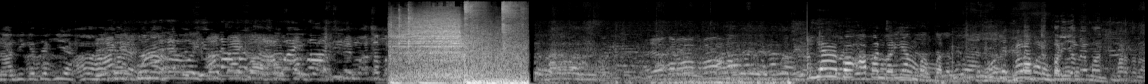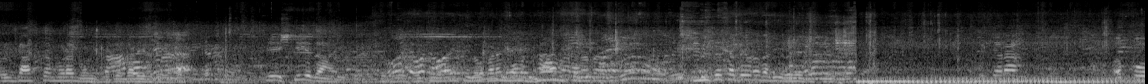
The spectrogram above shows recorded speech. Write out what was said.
नाली के बढ़िया बढ़िया खड़ा बड़ा के अपो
